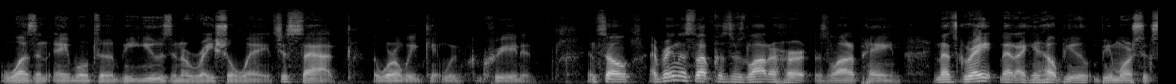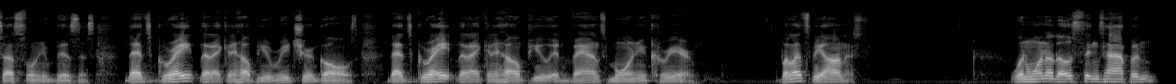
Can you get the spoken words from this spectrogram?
wasn't able to be used in a racial way. It's just sad, the world we can, we've created. And so I bring this up because there's a lot of hurt, there's a lot of pain. And that's great that I can help you be more successful in your business. That's great that I can help you reach your goals. That's great that I can help you advance more in your career. But let's be honest. When one of those things happen,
